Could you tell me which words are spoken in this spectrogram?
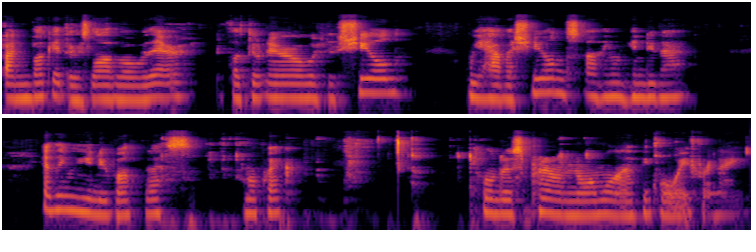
find a bucket. There's lava over there. Deflect an arrow with a shield. We have a shield, so I think we can do that. I think we can do both of this real quick. We'll just put it on normal. I think we'll wait for night.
